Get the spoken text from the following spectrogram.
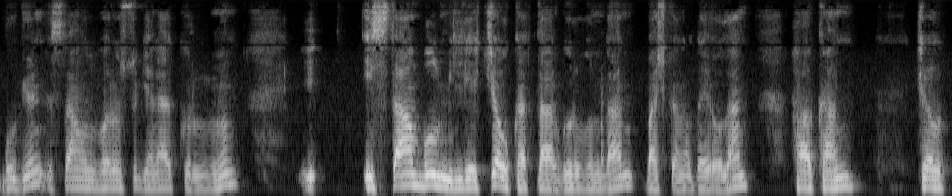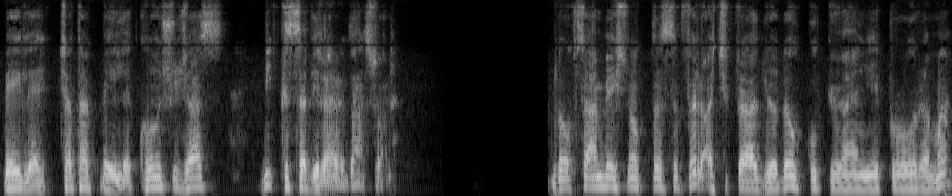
bugün İstanbul Barosu Genel Kurulu'nun İstanbul Milliyetçi Avukatlar Grubu'ndan başkan adayı olan Hakan Çalık Bey'le, Çatak Bey'le konuşacağız. Bir kısa bir aradan sonra. 95.0 Açık Radyo'da hukuk güvenliği programı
